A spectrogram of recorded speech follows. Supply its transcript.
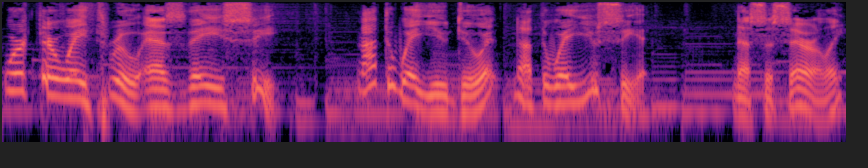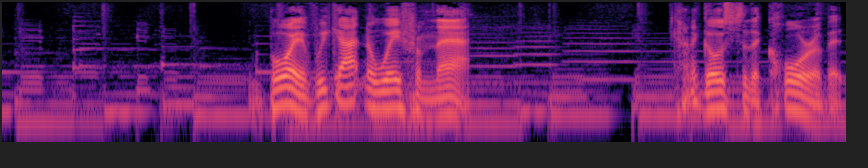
Work their way through as they see. Not the way you do it, not the way you see it necessarily. Boy, have we gotten away from that. Kind of goes to the core of it.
